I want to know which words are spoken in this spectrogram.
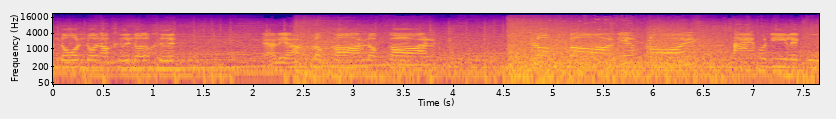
นโดนโดนเอาคืนโดนเอาคืน เดี๋ยวเดี๋ยวหลบก่อนหลบก่อนหลบก่อนเรียบร้อย ตายพอดีเลยกู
